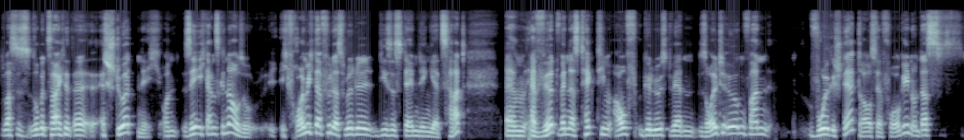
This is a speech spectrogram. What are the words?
du hast es so bezeichnet, äh, es stört nicht. Und sehe ich ganz genauso. Ich, ich freue mich dafür, dass Riddle dieses Standing jetzt hat. Ähm, er wird, wenn das Tag-Team aufgelöst werden sollte, irgendwann wohl gestärkt daraus hervorgehen. Und das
